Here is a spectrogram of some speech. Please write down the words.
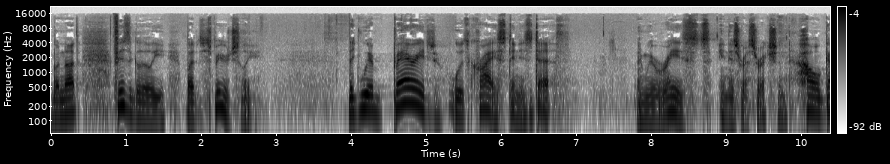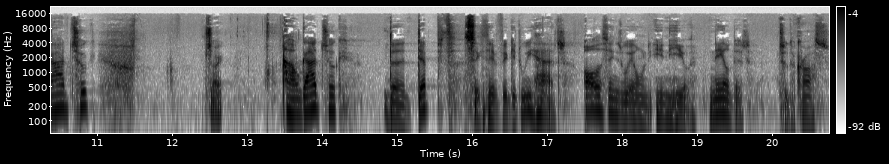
but not physically, but spiritually. That we're buried with Christ in His death and we were raised in his resurrection. How God took sorry, how God took the depth certificate we had, all the things we owned in here, nailed it to the cross.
